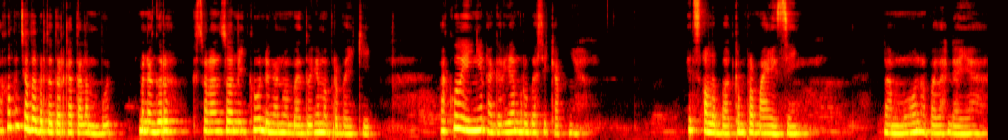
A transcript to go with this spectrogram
Aku mencoba bertutur kata lembut, menegur kesalahan suamiku dengan membantunya memperbaiki. Aku ingin agar ia merubah sikapnya. It's all about compromising. Namun apalah daya.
